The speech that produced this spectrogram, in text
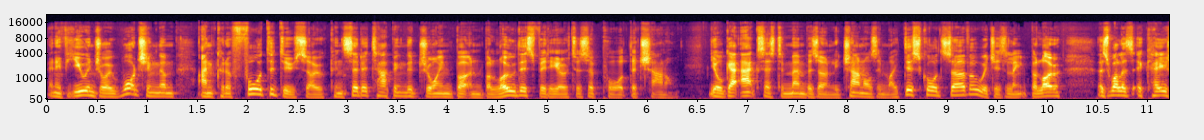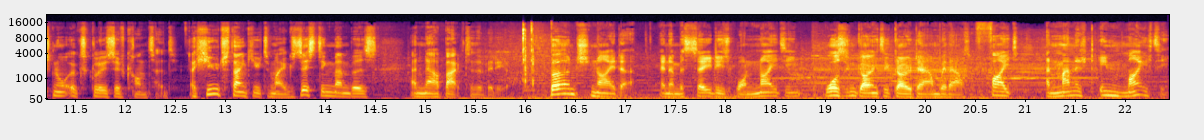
and if you enjoy watching them and can afford to do so, consider tapping the join button below this video to support the channel. You'll get access to members only channels in my Discord server, which is linked below, as well as occasional exclusive content. A huge thank you to my existing members, and now back to the video. Bernd Schneider in a Mercedes 190 wasn't going to go down without a fight and managed a mighty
